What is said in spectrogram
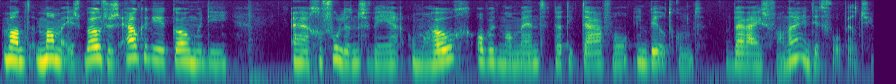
Want mama is boos, dus elke keer komen die uh, gevoelens weer omhoog op het moment dat die tafel in beeld komt. Bij wijze van, hè, in dit voorbeeldje.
